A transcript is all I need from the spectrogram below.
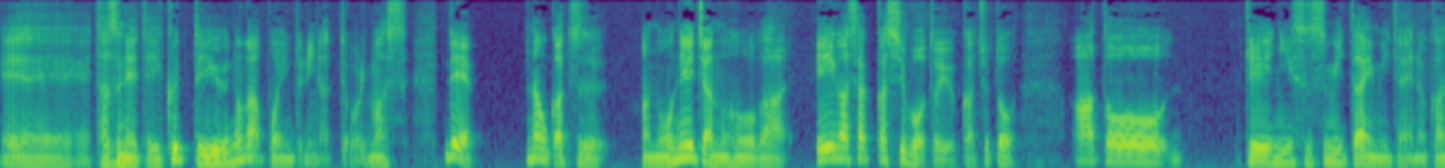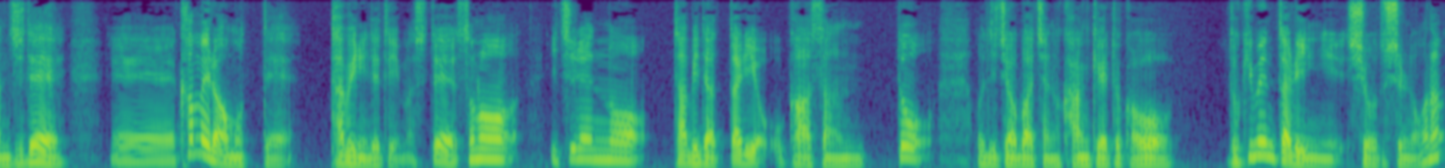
えー、訪ねていくっていうのがポイントになっております。で、なおかつ、あの、お姉ちゃんの方が映画作家志望というか、ちょっとアート系に進みたいみたいな感じで、えー、カメラを持って旅に出ていまして、その一連の旅だったり、お母さんとおじいちゃんおばあちゃんの関係とかをドキュメンタリーにしようとしてるのかな？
